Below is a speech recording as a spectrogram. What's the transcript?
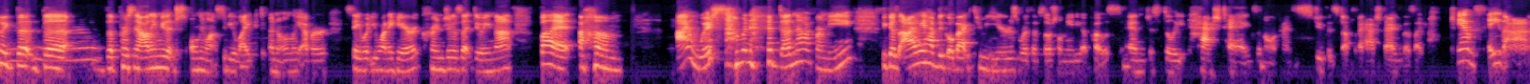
like the the the personality in me that just only wants to be liked and only ever say what you want to hear cringes at doing that. But um i wish someone had done that for me because i have to go back through years worth of social media posts and just delete hashtags and all kinds of stupid stuff that i hashtag that's like can't say that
